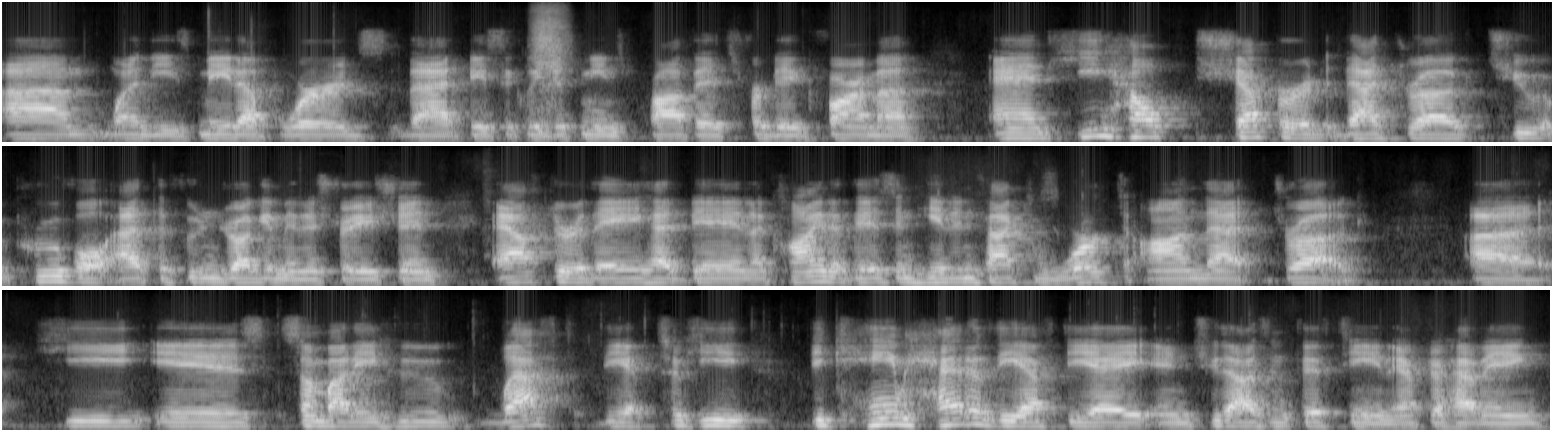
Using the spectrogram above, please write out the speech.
um, one of these made-up words that basically just means profits for big pharma and he helped shepherd that drug to approval at the Food and Drug Administration after they had been a client of his, and he had in fact worked on that drug. Uh, he is somebody who left the so he became head of the FDA in 2015 after having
